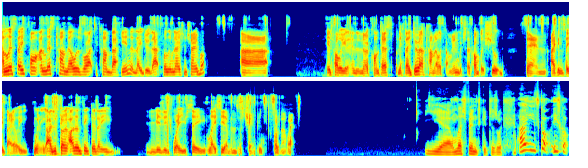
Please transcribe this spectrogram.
unless they find unless is right to come back in and they do that for elimination chamber, uh, it's probably going to end in no contest. But if they do have Carmella come in, which they probably should, then I can see Bayley winning. I just don't. I don't think there's any visage where you see Lacey Evans as champion. Put it that way. Yeah, unless Vince gets his way. I, he's got he's got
